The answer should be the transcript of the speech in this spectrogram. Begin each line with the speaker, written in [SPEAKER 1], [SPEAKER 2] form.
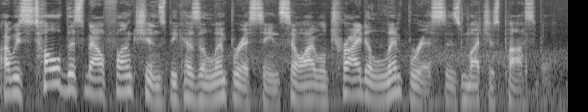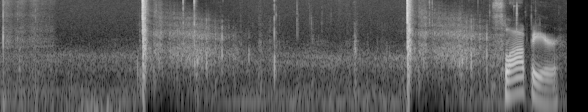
[SPEAKER 1] I was told this malfunctions because of limp wristing, so I will try to limp wrist as much as possible.
[SPEAKER 2] Floppier.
